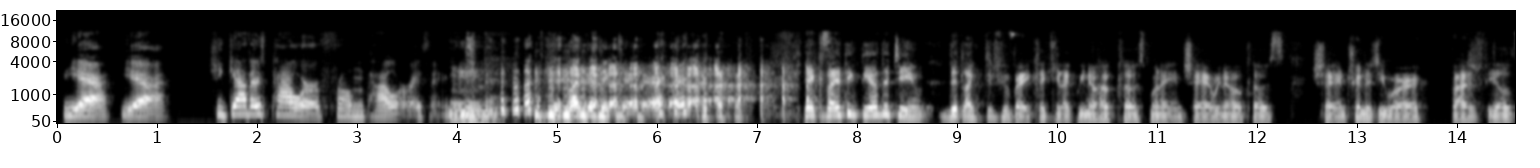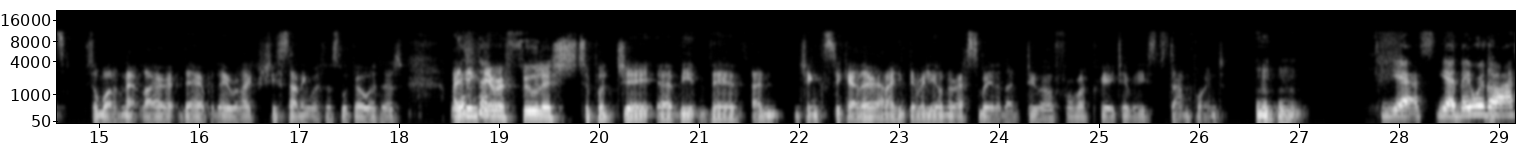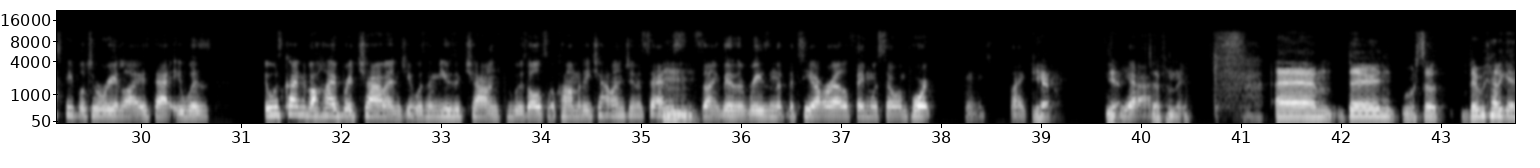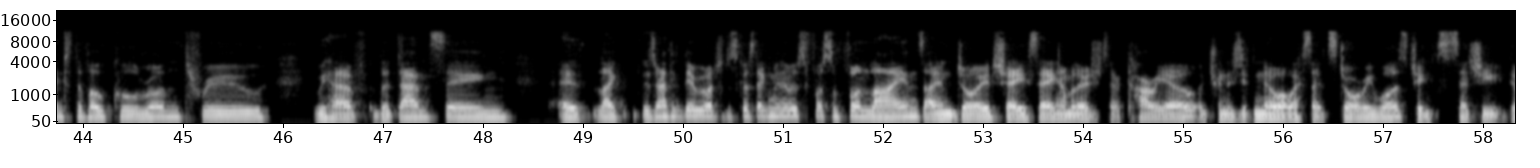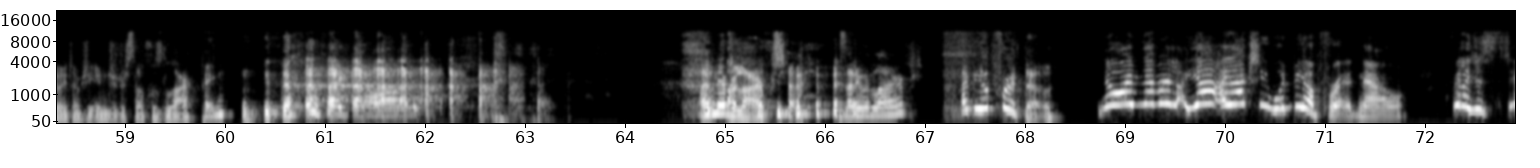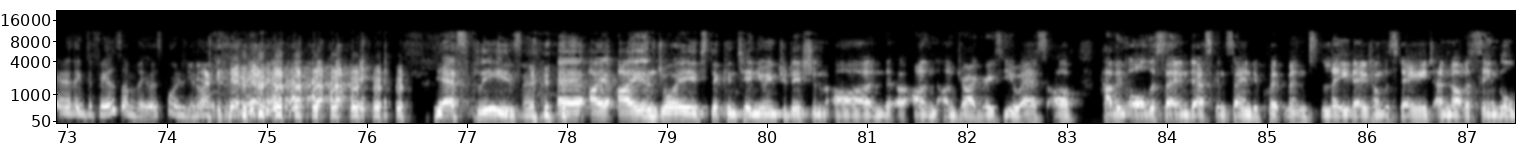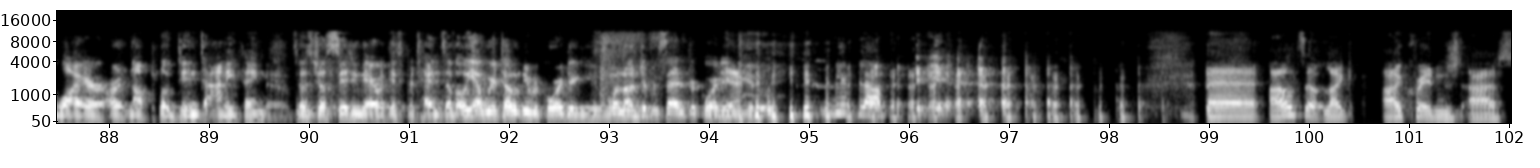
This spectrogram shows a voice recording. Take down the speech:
Yeah, yeah. She gathers power from power, I think. Mm. like a dictator. yeah, because I think the other team did like did feel very clicky. Like we know how close Monet and Shea, we know how close Shea and Trinity were. Bridget feels somewhat of an outlier there, but they were like, she's standing with us, we'll go with it. I think they were foolish to put J, uh, Viv and Jinkx together, and I think they really underestimated that duo from a creativity standpoint. Mm-hmm. Yes, yeah, they were the last people to realize that it was it was kind of a hybrid challenge. It was a music challenge, but it was also a comedy challenge in a sense. Mm. It's like there's a reason that the TRL thing was so important. Like, Yeah, yeah, Yeah. definitely. Um, then so then we kind of get into the vocal run through. We have the dancing. Is, like, is there anything there we want to discuss? Like, I mean, there was fu- some fun lines. I enjoyed Shea saying, "I'm allergic to their choreo," and Trinity didn't know what West Side Story was. Jinkx said she the only time she injured herself was larping. oh my god, I've never larped. Has anyone larped? I'd be up for it though. no, I've never. Yeah, I actually would be up for it now. I feel like just anything to feel something at this point in your life. yes, please. Uh, I I enjoyed the continuing tradition on on on Drag Race US of having all the sound desk and sound equipment laid out on the stage and not a single wire or not plugged into anything. No. So it's just sitting there with this pretense of, oh yeah, we're totally recording you, one hundred percent recording Yeah. you. Blip blop. Yeah. uh, I also like I cringed at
